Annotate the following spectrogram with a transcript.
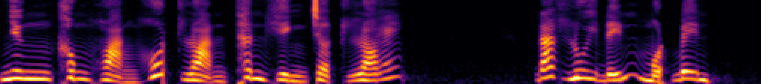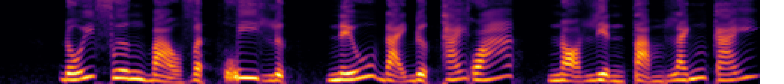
nhưng không hoảng hốt loạn thân hình chợt lóe. Đát lui đến một bên. Đối phương bảo vật uy lực, nếu đại được thái quá, nọ liền tạm lánh cái.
